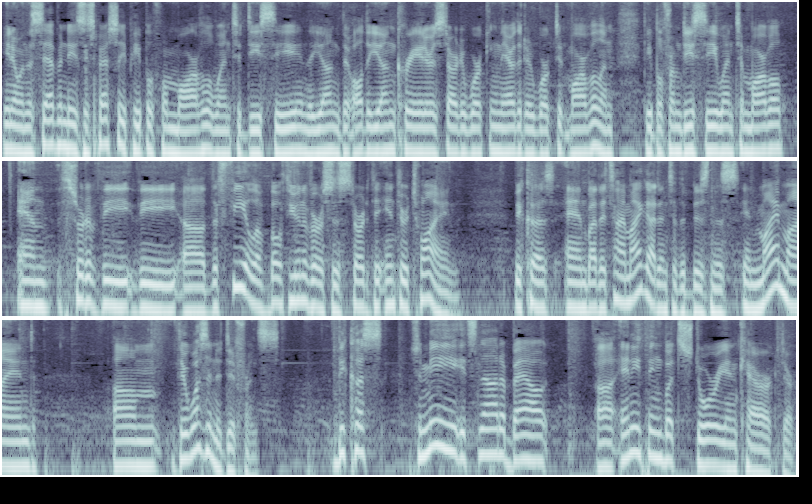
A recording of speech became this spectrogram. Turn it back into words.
you know, in the 70s, especially people from Marvel went to DC, and the young, the, all the young creators started working there that had worked at Marvel, and people from DC went to Marvel, and sort of the the uh, the feel of both universes started to intertwine, because and by the time I got into the business, in my mind, um, there wasn't a difference, because to me, it's not about uh, anything but story and character.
